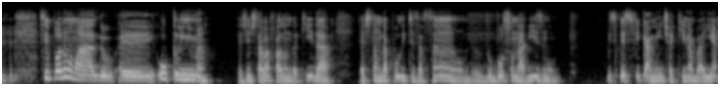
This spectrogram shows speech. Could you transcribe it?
se por um lado é, o clima, a gente estava falando aqui da questão da politização, do, do bolsonarismo, especificamente aqui na Bahia,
